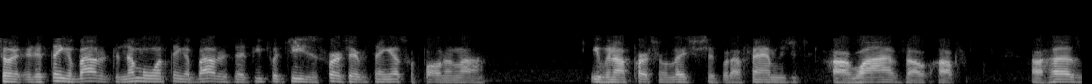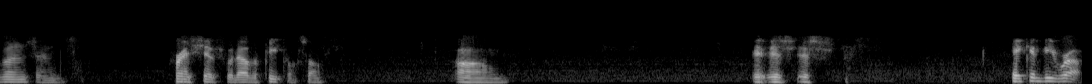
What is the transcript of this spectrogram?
So the thing about it, the number one thing about it is that if you put Jesus first, everything else will fall in line even our personal relationship with our families, our wives, our our, our husbands, and friendships with other people. So, um, it, it's it's it can be rough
